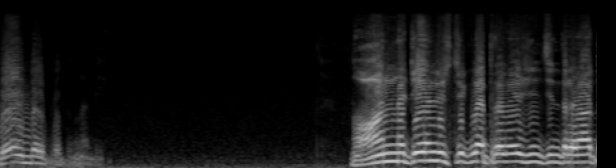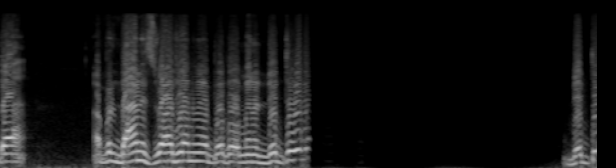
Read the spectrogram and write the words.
అదే ఎండ్ అయిపోతున్నది. నాన్ మెటీరియలిస్టిక్లో ప్రవేశించిన తర్వాత అప్పుడు దాని స్వాధీనం అయిపోతుంది మన డెత్ కూడా డెత్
